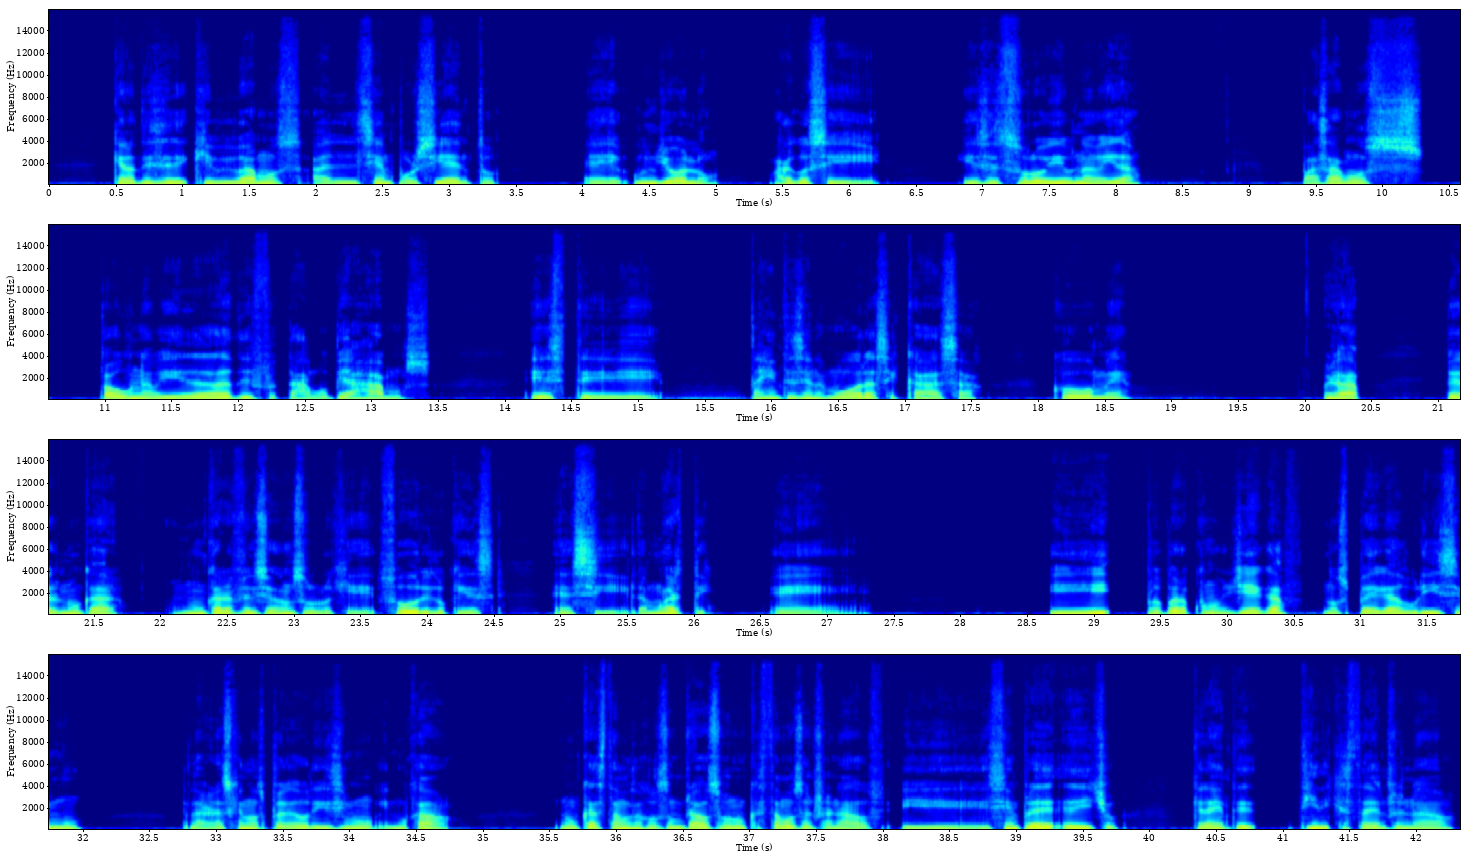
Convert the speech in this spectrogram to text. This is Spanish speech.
que nos dice que vivamos al 100%, eh, un YOLO, algo así. Y eso solo vive una vida. Pasamos toda una vida, disfrutamos, viajamos. Este, la gente se enamora, se casa, come, ¿verdad? Pero nunca nunca reflexionan sobre lo que, sobre lo que es eh, la muerte. Eh, y pues bueno, cuando llega, nos pega durísimo. La verdad es que nos pega durísimo y nunca, nunca estamos acostumbrados o nunca estamos entrenados. Y siempre he dicho que la gente tiene que estar entrenada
